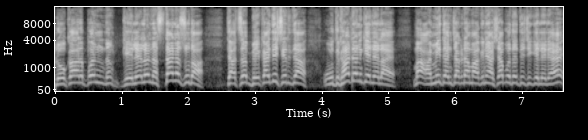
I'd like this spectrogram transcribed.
लोकार्पण केलेलं नसताना सुद्धा त्याचं बेकायदेशीरित्या उद्घाटन केलेलं आहे. मग आम्ही त्यांच्याकडे मागणी अशा पद्धतीची केलेली आहे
